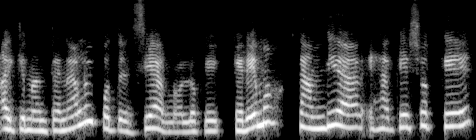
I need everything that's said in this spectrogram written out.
hay que mantenerlo y potenciarlo. Lo que queremos cambiar es aquello que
